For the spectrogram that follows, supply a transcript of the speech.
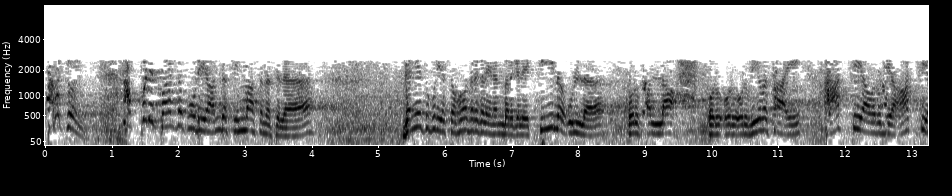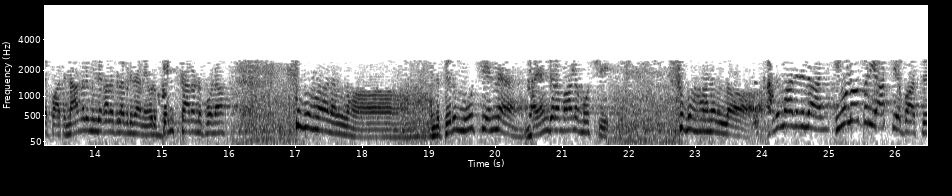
பறக்கும். அப்படி பறக்கக்கூடிய அந்த சிம்மாசனத்துல கணேசுக்குரிய சகோதரர்களே நண்பர்களே கீழே உள்ள ஒரு பல்லா ஒரு ஒரு ஒரு விவசாயி ஆட்சி அவருடைய ஆட்சியை பார்த்து நாங்களும் இந்த காலத்துல அப்படிதானே ஒரு பெஞ்ச் காரன்னு போனா சுபஹானல்லா அந்த பெரும் மூச்சு என்ன? பயங்கரமான மூச்சு. சுபஹானல்லா அது மாதிரிதான் இவ்வளவு பெரிய ஆட்சியை பார்த்து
